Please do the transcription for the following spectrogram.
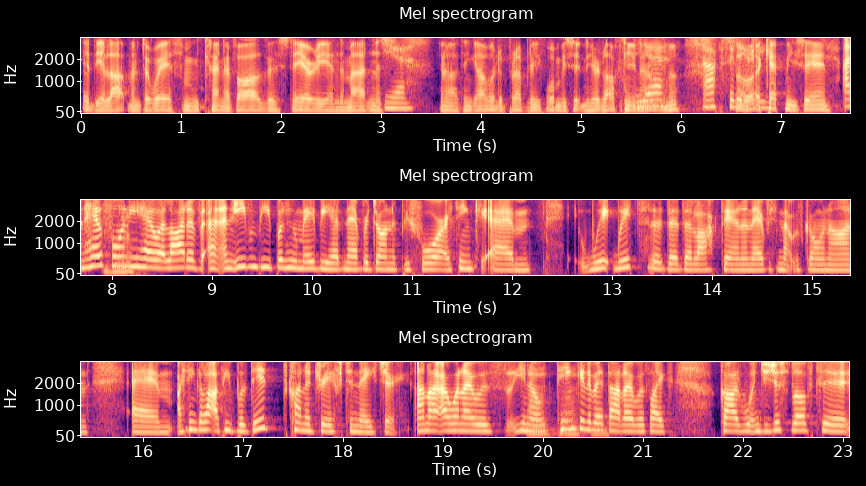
the allotment away from kind of all the hysteria and the madness, Yeah. You know, I think I would have probably wouldn't be sitting here talking to you now. You know? absolutely. So it kept me sane. And how funny how a lot of and and even people who maybe had never done it before, I think um, with, with the, the the lockdown and everything that was going on, um, I think a lot of people did kind of drift to nature. And I, I when I was you know Mm-hmm. thinking about that, I was like, God, wouldn't you just love to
